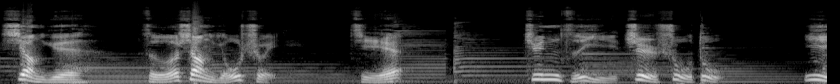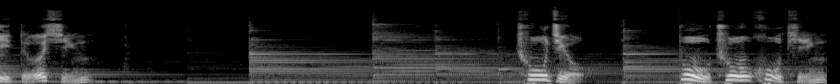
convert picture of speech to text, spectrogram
象曰：泽上有水，节。君子以治数度，亦德行。初九，不出户庭，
